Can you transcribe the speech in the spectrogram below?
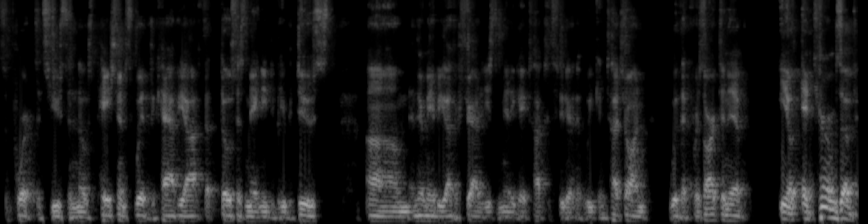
supports its use in those patients with the caveat that doses may need to be reduced. Um, and there may be other strategies to mitigate toxicity there that we can touch on with the quizartinib you know, in terms of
